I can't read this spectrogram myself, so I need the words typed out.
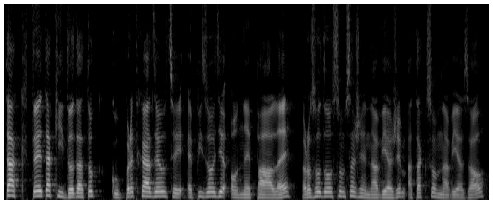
Tak, to je taký dodatok ku predchádzajúcej epizóde o Nepále. Rozhodol som sa, že naviažem a tak som naviazal.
